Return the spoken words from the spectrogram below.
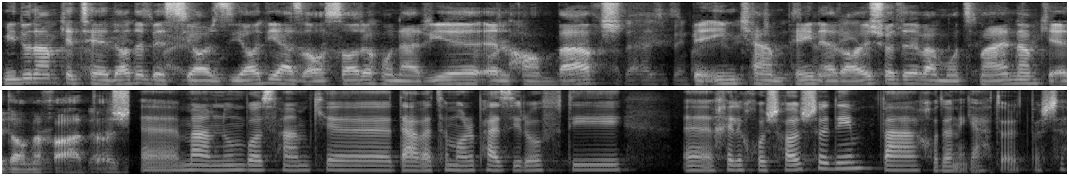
می‌دونم که تعداد بسیار زیادی از آثار هنری الهام بخش به این کمپین ارائه شده و مطمئنم که ادامه خواهد داشت. ممنون باز هم که دعوت ما رو پذیرفتی. خیلی خوشحال شدیم و خدا نگهدارت باشه.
